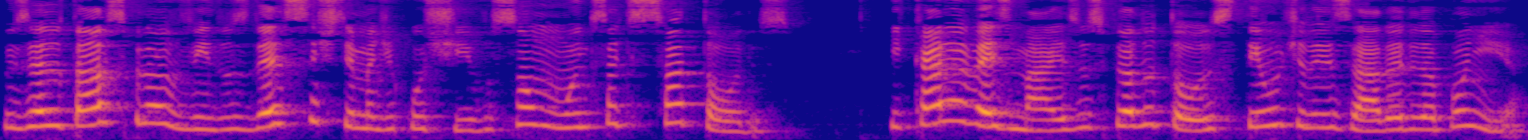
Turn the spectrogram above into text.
os resultados provindos desse sistema de cultivo são muito satisfatórios, e cada vez mais os produtores têm utilizado a hidroponia.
